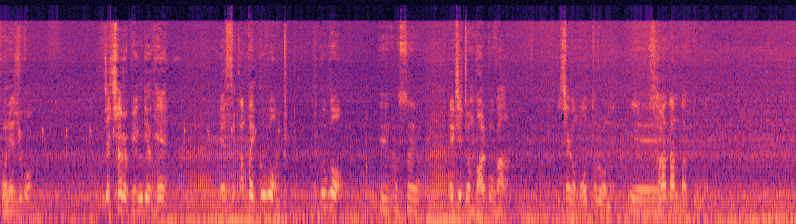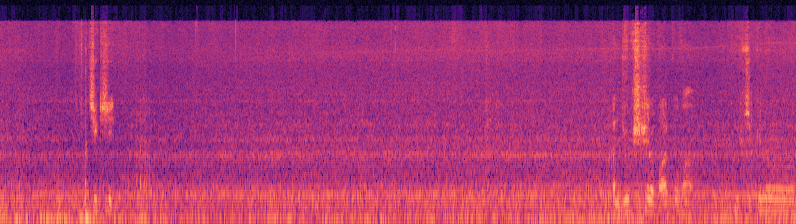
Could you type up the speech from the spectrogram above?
보내주고 이제 차로 변경해. 해서 깜빡이 끄고 끄고. 예, 껐어요. 액셀 좀 밟고 가. 이 차가 못 들어오네. 예. 사단 바꾸고 직진 한 60km 밟고 가 60km.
